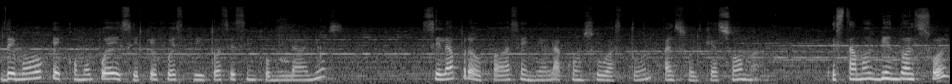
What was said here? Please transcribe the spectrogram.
De modo que, ¿cómo puede decir que fue escrito hace 5.000 años? Si la Prabhupada señala con su bastón al sol que asoma. Estamos viendo al sol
